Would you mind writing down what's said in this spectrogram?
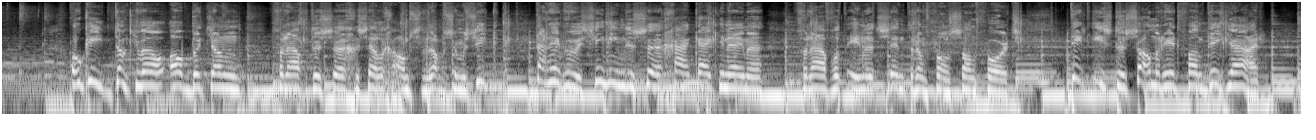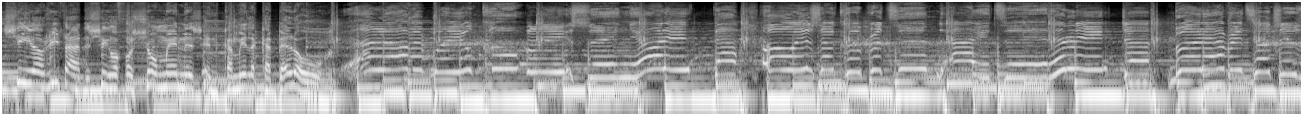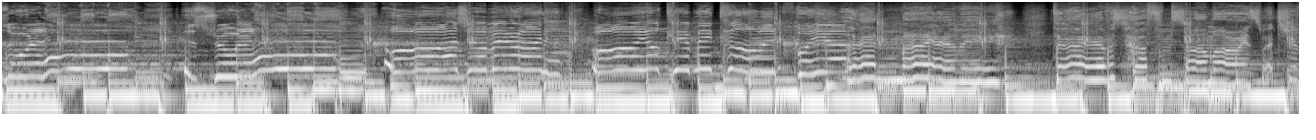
Oké, dankjewel Albert-Jan. Vanavond dus uh, gezellige Amsterdamse muziek. Daar hebben we zin in, dus uh, ga een kijkje nemen. Vanavond in het centrum van Zandvoort. Dit is de zomerhit van dit jaar. Signorita, de single van Shawn Mendes en Camilla Cabello. sweatshirt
